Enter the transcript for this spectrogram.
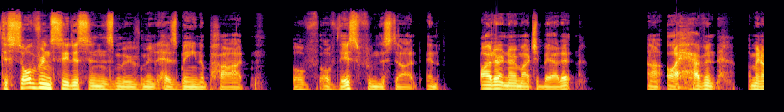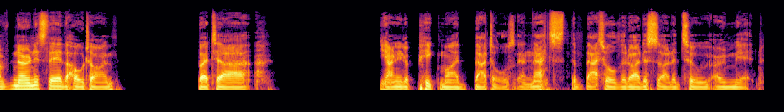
The sovereign citizens movement has been a part of of this from the start, and I don't know much about it. Uh, I haven't. I mean, I've known it's there the whole time, but uh, yeah, I need to pick my battles, and that's the battle that I decided to omit.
